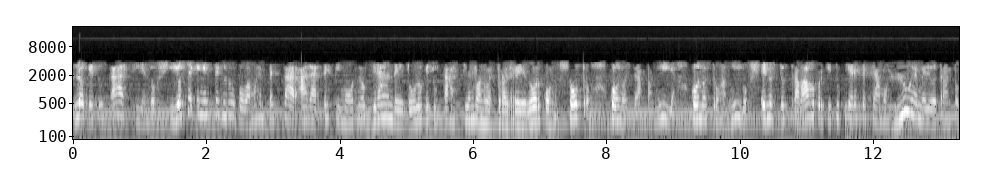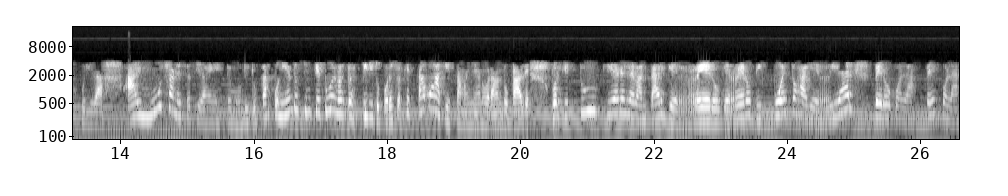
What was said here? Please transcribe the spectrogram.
lo que tú estás haciendo. Y yo sé que en este grupo vamos a empezar a dar testimonio grande de todo lo que tú estás haciendo a nuestro alrededor, con nosotros, con nuestra familia, con nuestros amigos, en nuestros trabajos, porque tú quieres que seamos luz en medio de tanta oscuridad. Hay mucha necesidad en este mundo y tú estás poniendo esa inquietud en nuestro espíritu. Por eso es que estamos aquí esta mañana orando, Padre, porque tú quieres levantar guerreros, guerreros dispuestos a guerrear, pero con la fe, con la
